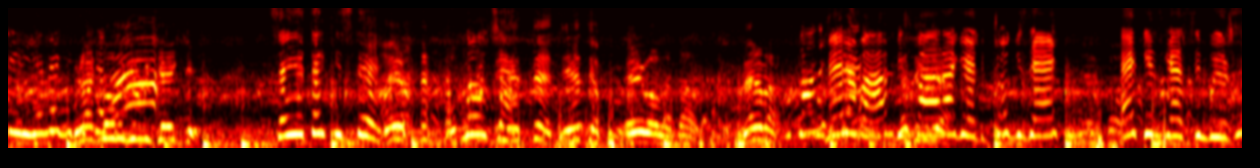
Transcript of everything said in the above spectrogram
seni. Yemek bitti. Bırakma onun gibi bir şey ki. Sen yeter ki iste. ne olacak? Diyette, diyet yapıyor. Eyvallah sağ ol. Merhaba. Merhaba, biz Nasıl Bahar'a gidiyor? geldik. Çok güzel. Herkes gelsin buyursun.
